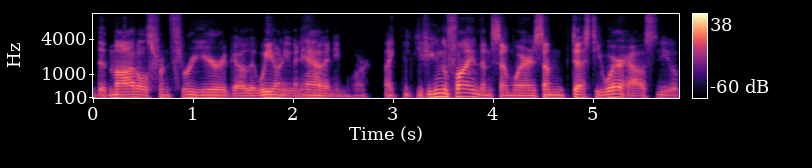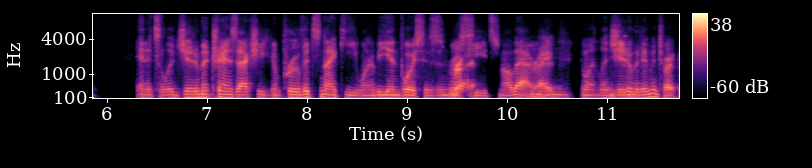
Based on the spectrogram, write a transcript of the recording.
the models from three year ago that we don't even have anymore. Like if you can find them somewhere in some dusty warehouse, you know, and it's a legitimate transaction. You can prove it's Nike. You want to be invoices and receipts right. and all that, right? Mm-hmm. You want mm-hmm. legitimate inventory.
